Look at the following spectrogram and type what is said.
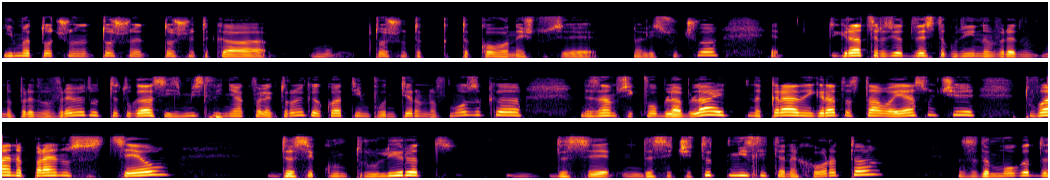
Има точно, точно, точно, така, точно так, такова нещо се нали, случва. Е, играта се развива 200 години напред, напред във времето, те тогава са измислили някаква електроника, която е имплантирана в мозъка, не знам си какво бля-бля и накрая на играта става ясно, че това е направено с цел да се контролират, да се, да се четат мислите на хората, за да могат да,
